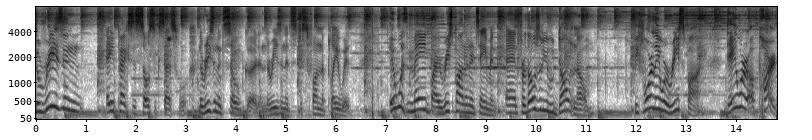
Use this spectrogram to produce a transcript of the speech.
the reason Apex is so successful, the reason it's so good, and the reason it's just fun to play with it was made by Respawn Entertainment, and for those of you who don't know, before they were Respawn, they were a part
